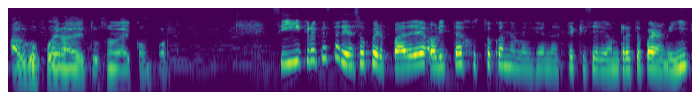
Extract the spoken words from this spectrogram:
algo fuera de tu zona de confort. Sí, creo que estaría súper padre. Ahorita justo cuando mencionaste que sería un reto para mí,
